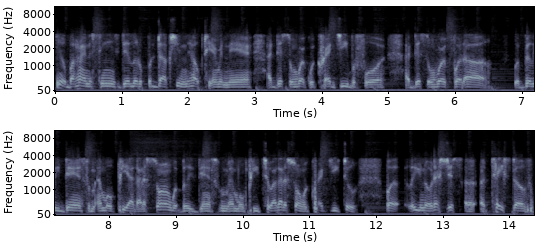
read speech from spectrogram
you know, behind the scenes, did a little production, helped here and there. I did some work with Craig G before. I did some work for uh, with Billy Danze from MOP. I got a song with Billy Danze from MOP too. I got a song with Craig G too. But you know, that's just a, a taste of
